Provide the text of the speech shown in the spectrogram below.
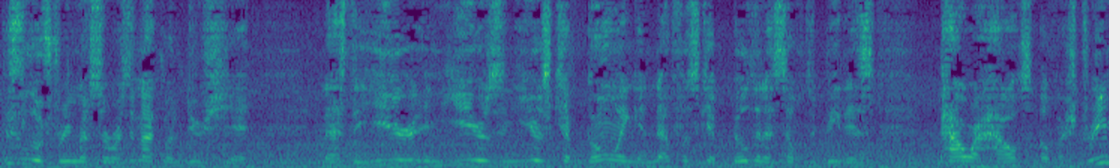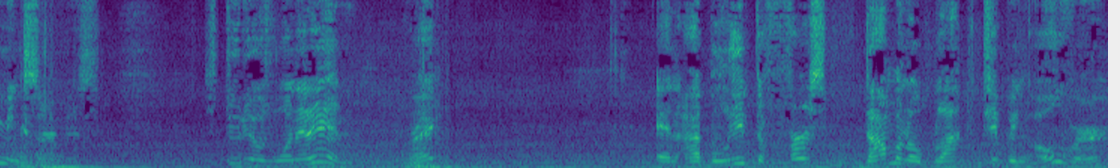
this is a little streaming service. They're not going to do shit. And as the year and years and years kept going, and Netflix kept building itself to be this powerhouse of a streaming service, studios wanted in, right? And I believe the first domino block tipping over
